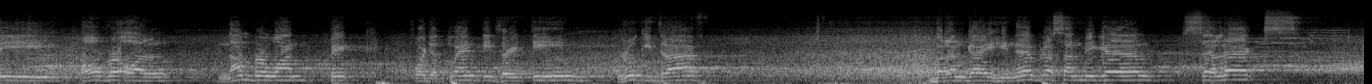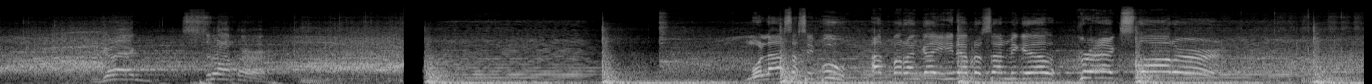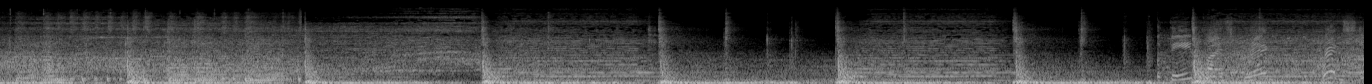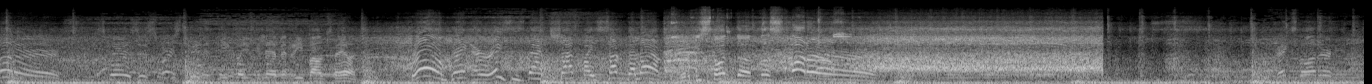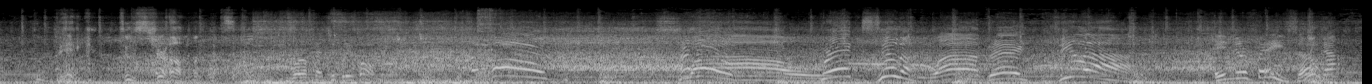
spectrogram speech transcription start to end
the overall number one pick for the 2013 rookie draft, Barangay Ginebra San Miguel selects Greg Slaughter. Mula sa Cebu at Barangay Ginebra San Miguel, Greg Slaughter. Team finds Greg. Greg Slaughter scores his first win at Pico yung 11 rebounds na yun. Bro, Greg erases that shot by Sangalang. Urbiztondo uh, to Slaughter. Greg Slaughter, too big, too strong. For offensive rebound. Oh! Wow! Greg Zilla! Wow, Greg Zilla! In your face, huh?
